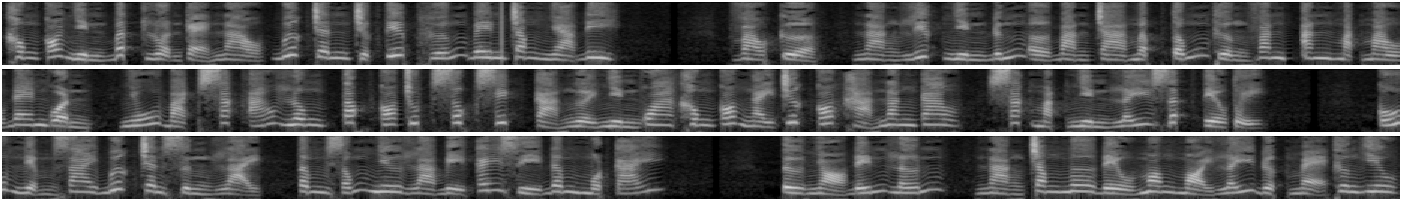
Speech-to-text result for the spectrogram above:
không có nhìn bất luận kẻ nào, bước chân trực tiếp hướng bên trong nhà đi. Vào cửa, nàng liếc nhìn đứng ở bàn trà mập tống thường văn ăn mặc màu đen quần, nhũ bạch sắc áo lông tóc có chút xốc xích cả người nhìn qua không có ngày trước có khả năng cao, sắc mặt nhìn lấy rất tiêu tụy. Cố niệm dai bước chân dừng lại, tâm giống như là bị cái gì đâm một cái. Từ nhỏ đến lớn, nàng trong mơ đều mong mỏi lấy được mẹ thương yêu,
